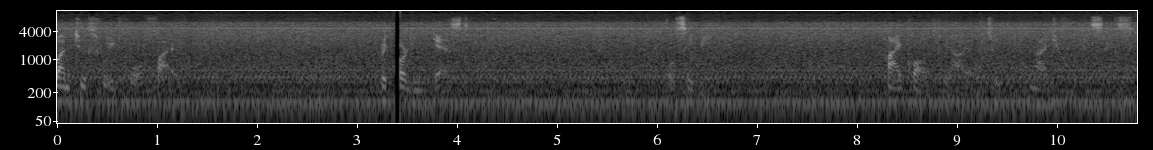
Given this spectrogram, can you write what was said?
One, two, three, four, five. Recording guest. OCB. High quality IL2 1956.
